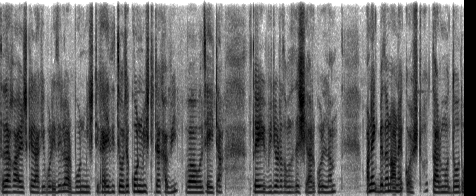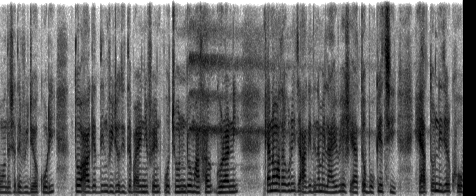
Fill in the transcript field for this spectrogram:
তো দেখো, আয়ুষকে রাখি পরিয়ে দিল, আর বোন মিষ্টি খাইয়ে দিচ্ছে। বলছে, কোন মিষ্টিটা খাবি? বাবা বলছে, এইটা। তো এই ভিডিওটা তোমাদের সাথে শেয়ার করলাম। অনেক বেদনা, অনেক কষ্ট, তার মধ্যেও তোমাদের সাথে ভিডিও করি। তো আগের দিন ভিডিও দিতে পারিনি ফ্রেন্ড প্রচণ্ড মাথা ঘোরানি। কেন মাথা ঘুরিয়েছি আগের দিন আমি লাইভে এসে এত বকেছি, এত নিজের ক্ষোভ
